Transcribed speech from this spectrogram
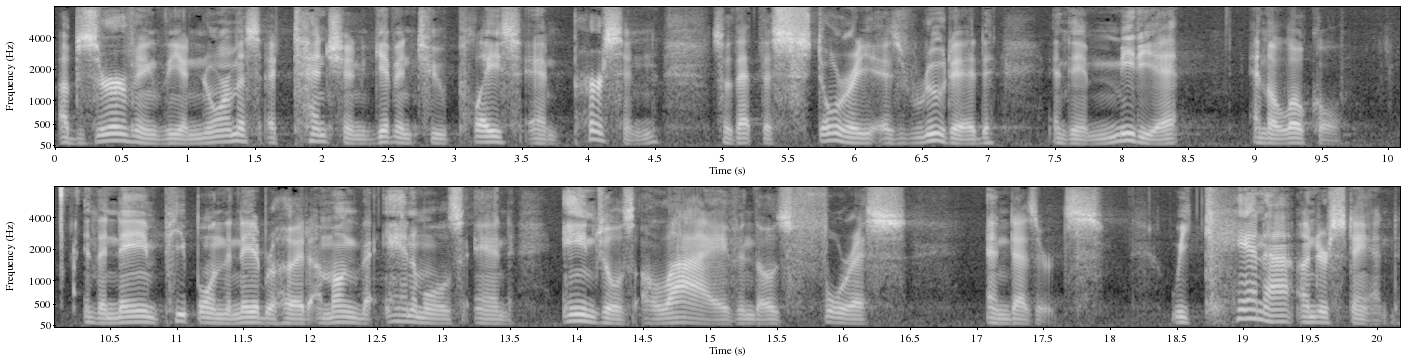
observing the enormous attention given to place and person so that the story is rooted in the immediate and the local, in the name people in the neighborhood, among the animals and angels alive in those forests and deserts. We cannot understand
